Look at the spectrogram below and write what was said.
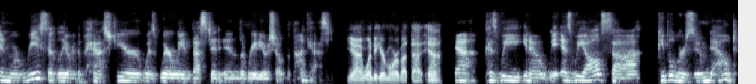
And more recently over the past year was where we invested in the radio show and the podcast. Yeah i wanted to hear more about that. Yeah. Yeah because we you know as we all saw people were zoomed out.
